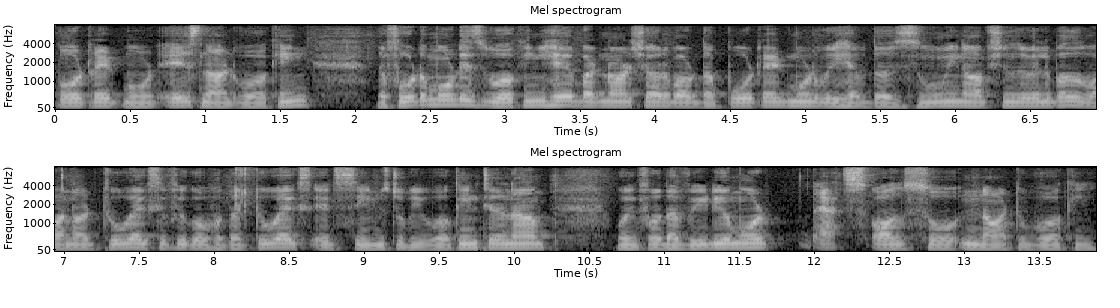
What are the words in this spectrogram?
portrait mode is not working. The photo mode is working here but not sure about the portrait mode. We have the zoom in options available 1 or 2x if you go for the 2x it seems to be working till now. Going for the video mode that's also not working.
